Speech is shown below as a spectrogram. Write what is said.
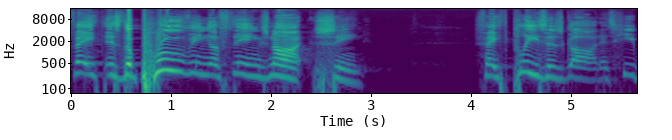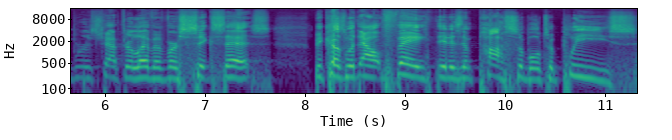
Faith is the proving of things not seen. Faith pleases God, as Hebrews chapter 11, verse 6 says, because without faith it is impossible to please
